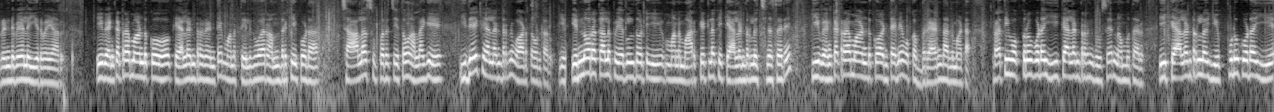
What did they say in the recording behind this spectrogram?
రెండు వేల ఇరవై ఆరు. ఈ వెంకటరామాండుకో క్యాలెండర్ అంటే మన తెలుగువారు అందరికీ కూడా చాలా సుపరిచితం. అలాగే ఇదే క్యాలెండర్ని వాడుతూ ఉంటారు. ఎన్నో రకాల పేర్లతోటి మన మార్కెట్లోకి క్యాలెండర్లు వచ్చినా సరే ఈ వెంకటరామ అండుకో అంటేనే ఒక బ్రాండ్ అనమాట ప్రతి ఒక్కరూ కూడా ఈ క్యాలెండర్ని చూసే నమ్ముతారు. ఈ క్యాలెండర్లో ఎప్పుడు కూడా ఏ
